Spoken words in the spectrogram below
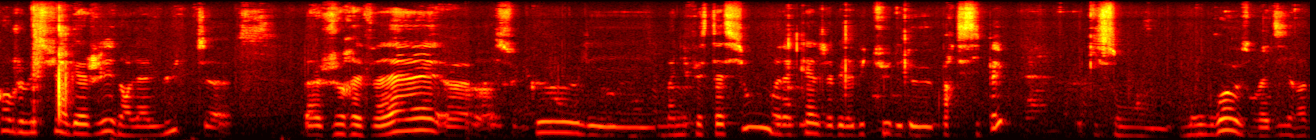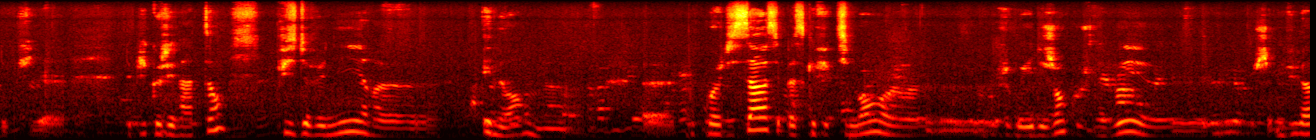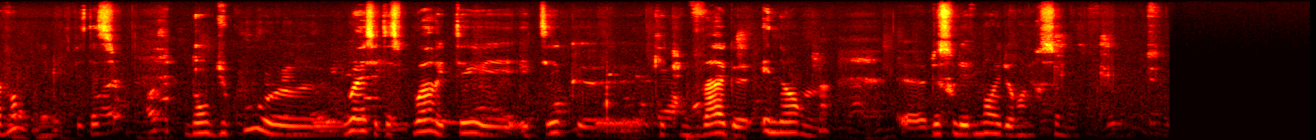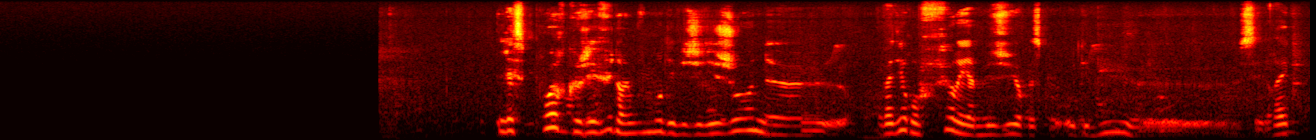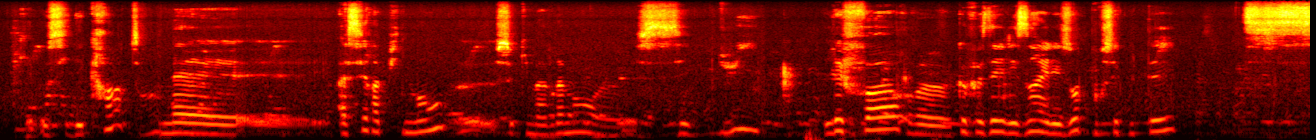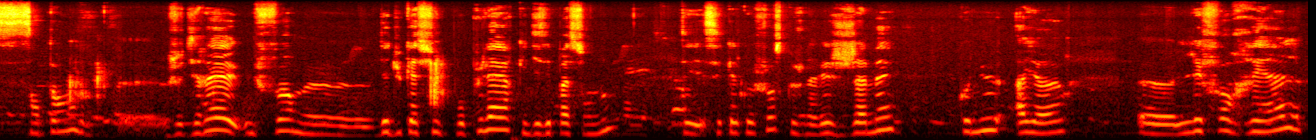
quand je me suis engagée dans la lutte, bah, je rêvais euh, que les manifestations à laquelle j'avais l'habitude de participer, qui sont nombreuses, on va dire, hein, depuis, euh, depuis que j'ai 20 ans, puissent devenir euh, énormes. pourquoi je dis ça? C'est parce qu'effectivement, je voyais des gens que je n'avais jamais vus avant les manifestations. Donc du coup, ouais, cet espoir était, était que, qu'il y ait une vague énorme euh, de soulèvement et de renversement. L'espoir que j'ai vu dans le mouvement des Gilets jaunes, euh, on va dire au fur et à mesure, parce qu'au début, c'est vrai qu'il y a aussi des craintes, hein, mais assez rapidement, euh, ce qui m'a vraiment euh, séduit, l'effort euh, que faisaient les uns et les autres pour s'écouter, s'entendre, je dirais une forme d'éducation populaire qui ne disait pas son nom. C'est quelque chose que je n'avais jamais connu ailleurs. L'effort réel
